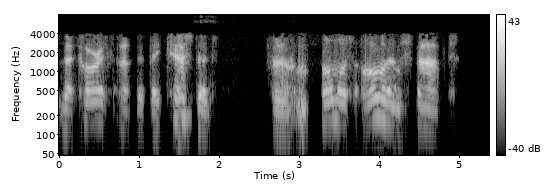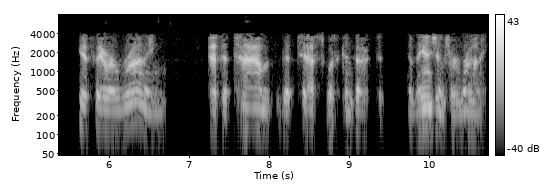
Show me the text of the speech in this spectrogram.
the cars uh, that they tested, um, almost all of them stopped if they were running at the time the test was conducted, if the engines were running.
